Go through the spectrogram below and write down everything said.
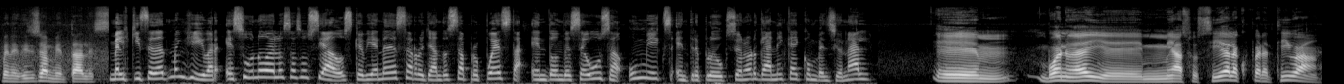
beneficios ambientales. Melquisedec Mengíbar es uno de los asociados que viene desarrollando esta propuesta, en donde se usa un mix entre producción orgánica y convencional. Eh, bueno, ahí, eh, me asocié a la cooperativa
